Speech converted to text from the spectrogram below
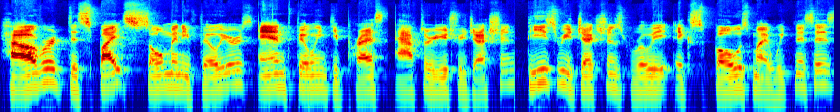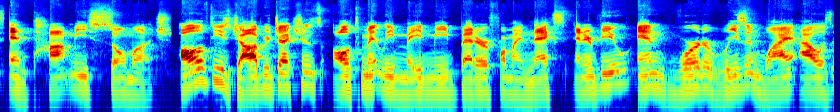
However, despite so many failures and feeling depressed after each rejection, these rejections really exposed my weaknesses and taught me so much. All of these job rejections ultimately made me better for my next interview and were the reason why I was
